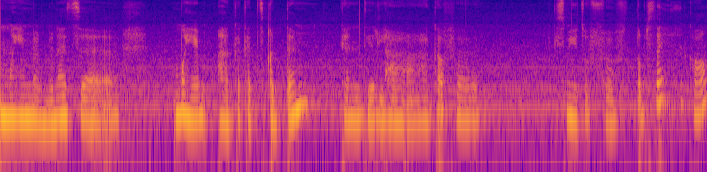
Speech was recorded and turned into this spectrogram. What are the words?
المهم البنات آه، المهم هكا كتقدم كندير لها هكا في سميتو في الطبسي هكا.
